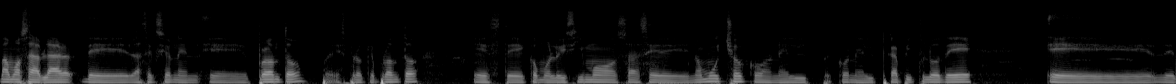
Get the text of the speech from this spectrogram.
vamos a hablar de la sección en eh, pronto, espero que pronto, este, como lo hicimos hace no mucho con el, con el capítulo de, eh,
